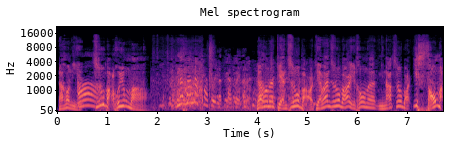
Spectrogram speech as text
然后你支付宝会用吗？那那那太会了，太会了。然后呢，点支付宝，点完支付宝以后呢，你拿支付宝一扫码，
